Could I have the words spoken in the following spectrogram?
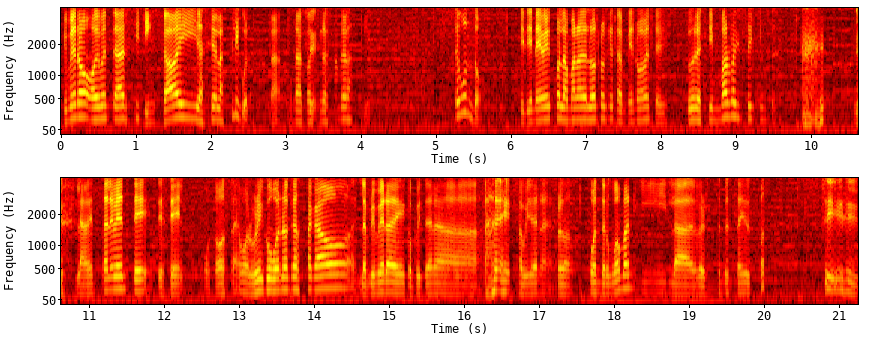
Primero, obviamente, a ver si tincaba y hacía las películas, la- una Sí. continuación de las películas. Segundo, que tiene que ver con la mano del otro, que también, nuevamente, tú eres Team Marvel y soy Team DC. Lamentablemente, DC, como todos sabemos, lo único bueno que han sacado, la primera de Capitana, Capitana, perdón, Wonder Woman y la versión de Snyder Scott. Sí, sí.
